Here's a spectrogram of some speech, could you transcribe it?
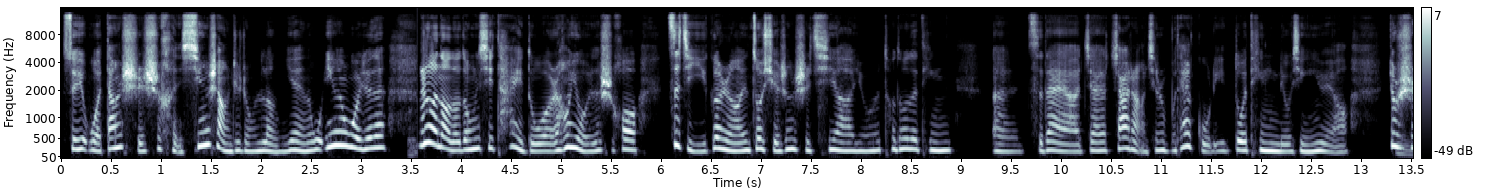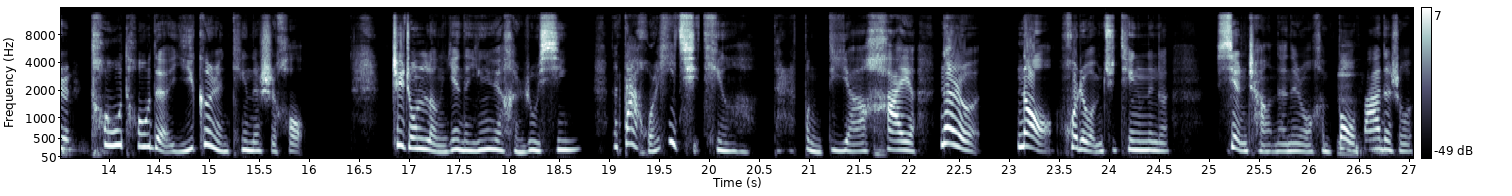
所以我当时是很欣赏这种冷艳，我因为我觉得热闹的东西太多，然后有的时候自己一个人啊，做学生时期啊，有时候偷偷的听呃磁带啊，家家长其实不太鼓励多听流行音乐啊，就是嗯偷偷的一个人听的时候，这种冷艳的音乐很入心，那大伙儿一起听啊，大家蹦迪啊、嗨呀、那种闹，或者我们去听那个现场的那种很爆嗯发的时候，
